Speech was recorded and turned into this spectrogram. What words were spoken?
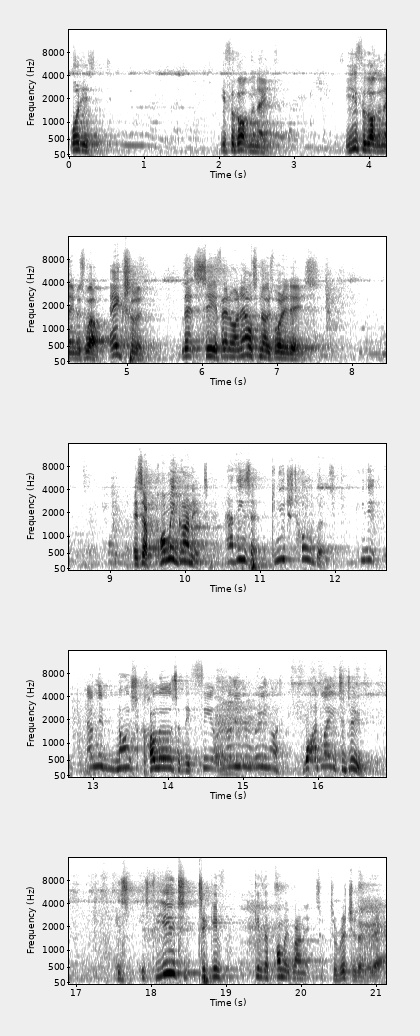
What is it? You've forgotten the name. You've forgotten the name as well. Excellent. Let's see if anyone else knows what it is. It's a pomegranate. Now these are, can you just hold those? You, and they're nice colours and they feel, they're really nice. What I'd like you to do is, is for you to, to give, give the pomegranate to, to Richard over there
